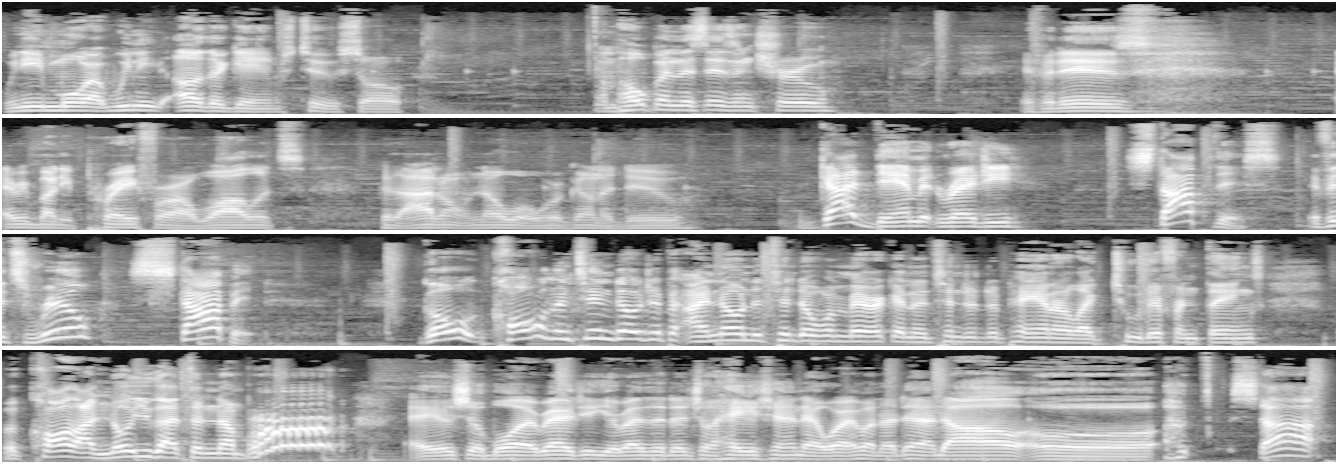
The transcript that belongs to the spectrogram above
We need more. We need other games too. So I'm hoping this isn't true. If it is, everybody pray for our wallets because I don't know what we're gonna do. God damn it, Reggie. Stop this. If it's real, stop it. Go call Nintendo Japan. I know Nintendo America and Nintendo Japan are like two different things, but call. I know you got the number. Hey, it's your boy Reggie, your residential Haitian works for Nintendo. Uh, stop.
